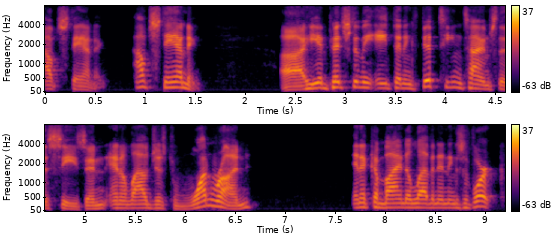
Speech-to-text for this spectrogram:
outstanding. Outstanding. Uh, he had pitched in the eighth inning 15 times this season and allowed just one run in a combined 11 innings of work.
